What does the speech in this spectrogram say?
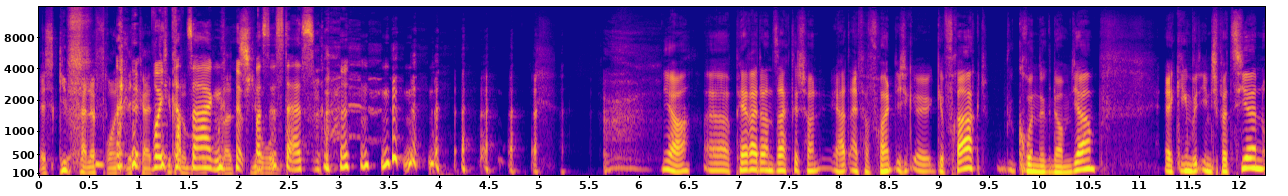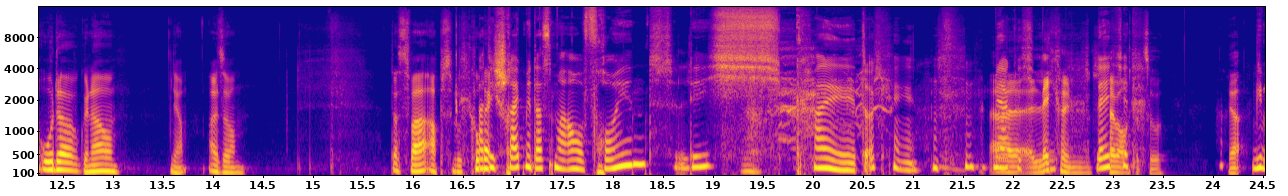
Es gibt keine Freundlichkeit. Wollte ich gerade sagen. Was ist das? Ja, äh, Pera dann sagte schon, er hat einfach freundlich äh, gefragt, im Grunde genommen, ja. Er ging mit ihnen spazieren oder, genau, ja, also das war absolut Warte, korrekt. ich schreibe mir das mal auf. Freundlichkeit, okay. Merke ich Äh, mir. lächeln, schreibe Lächeln. auch dazu. Wie,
